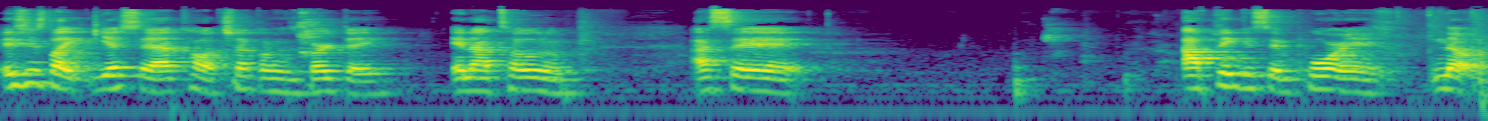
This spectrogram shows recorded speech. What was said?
it's just like yesterday I called Chuck on his birthday and I told him, I said, I think it's important. No,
